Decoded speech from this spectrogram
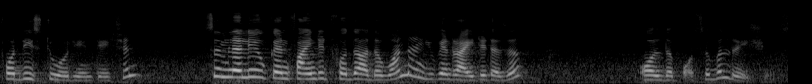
for these two orientation. Similarly, you can find it for the other one and you can write it as a all the possible ratios.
